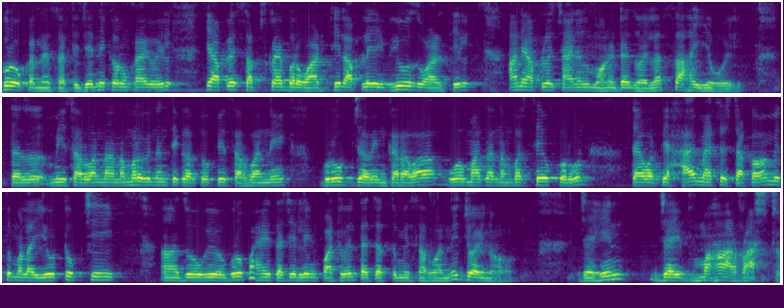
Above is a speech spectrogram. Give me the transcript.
ग्रो करण्यासाठी. जेणेकरून काय होईल की आपले सबस्क्रायबर वाढतील आपले व्ह्यूज वाढतील आणि आपलं चॅनल मॉनिटाईज व्हायला सहाय्य होईल. तर मी सर्वांना नम्र विनंती करतो की सर्वांनी ग्रुप जॉईन करावा व माझा नंबर सेव्ह करून त्यावरती हाय मॅसेज टाकावा. मी तुम्हाला यूट्यूबची जो ग्रुप आहे त्याची लिंक पाठवेल. त्याच्यात तुम्ही सर्वांनी जॉईन व्हावं. जय हिंद जय महाराष्ट्र.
